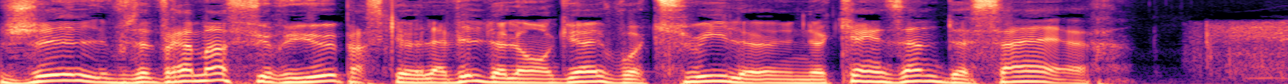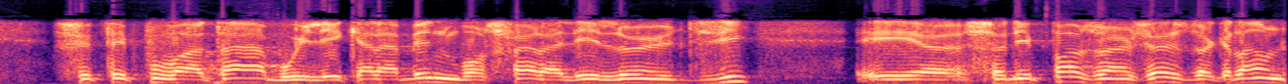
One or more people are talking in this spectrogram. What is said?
Gilles, vous êtes vraiment furieux parce que la ville de Longueuil va tuer là, une quinzaine de cerfs. C'est épouvantable. Oui, les carabines vont se faire aller lundi. Et euh, ce n'est pas un geste de grande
